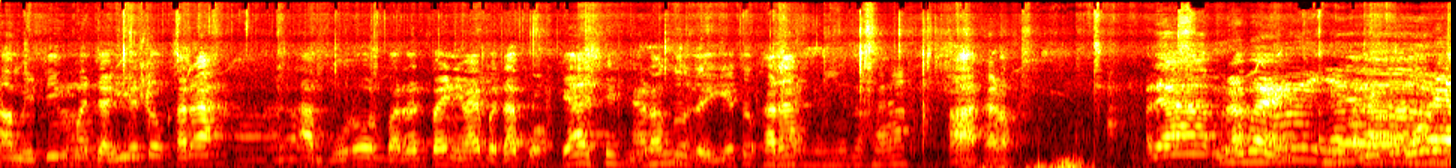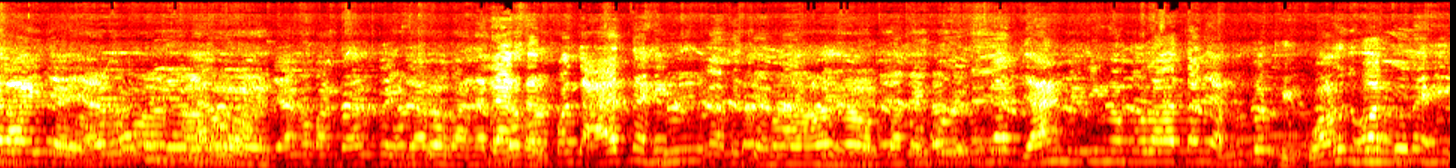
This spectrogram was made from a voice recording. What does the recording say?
આ મીટિંગમાં જઈએ તો ખરા. આ બોરો ભરતભાઈ એવા બધા પહોંચ્યા છે. હેડો તો જઈએ તો ખરા. હા હેડો. અરે આ ભરતભાઈ, સરપંચ આયા જ નહીં. ધ્યાન મિટિંગમાં બોલાયા હતા ને એમનું તો ઠેકવાનું જ હોતું નહીં.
